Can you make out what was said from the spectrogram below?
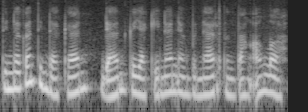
tindakan-tindakan, dan keyakinan yang benar tentang Allah.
